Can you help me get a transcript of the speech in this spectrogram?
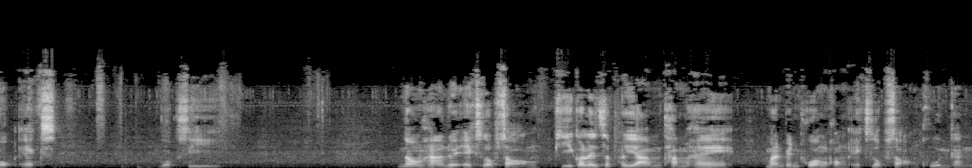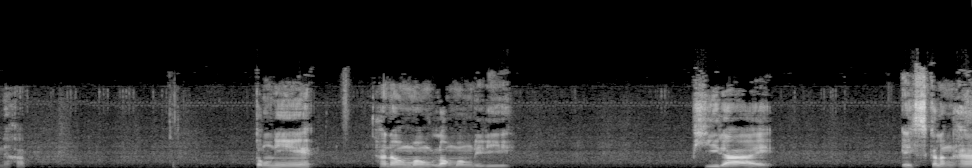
6x บวก 4 น้องหารด้วย x ลบ 2 พี่ก็เลยจะพยายามทำให้มันเป็นพวงของ x ลบ 2 คูณกันนะครับ ตรงนี้ ถ้าน้องมองลองมองดีๆ พี่ได้ x กำลังห้า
